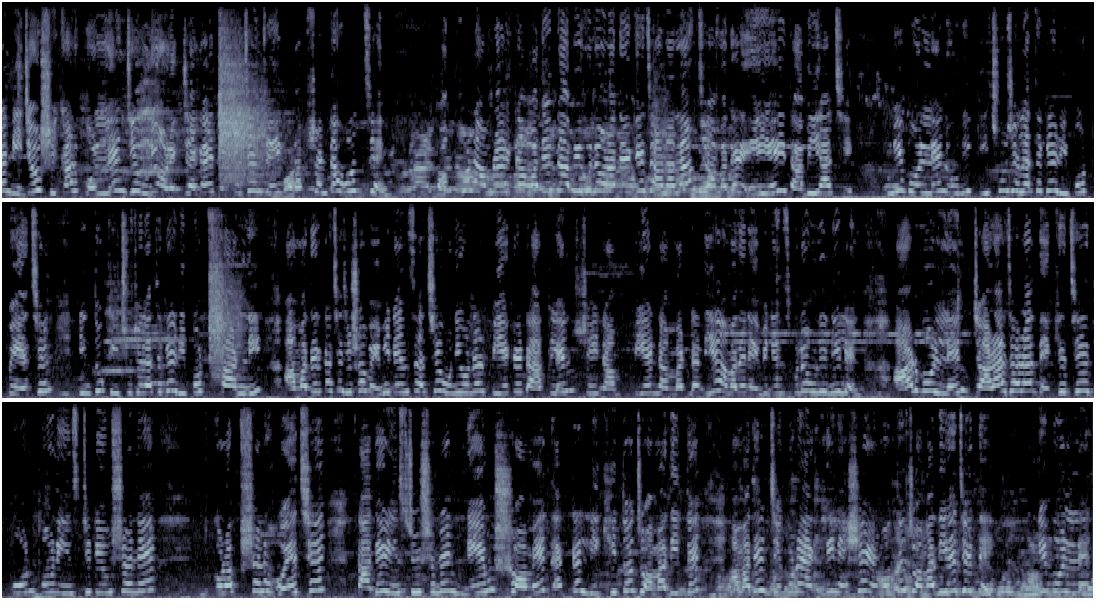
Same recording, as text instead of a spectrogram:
এটা নিজেও স্বীকার করলেন যে উনি অনেক জায়গায় দেখেছেন যে এই করাপশনটা হচ্ছে। তখন আমরা এটা আমাদের দাবিগুলো ওনাদেরকে জানালাম যে আমাদের এই এই দাবি আছে। উনি বললেন, উনি কিছু জেলা থেকে রিপোর্ট পেয়েছেন, কিন্তু কিছু জেলা থেকে রিপোর্ট পাননি। আমাদের কাছে যেসব এভিডেন্স আছে, উনি ওনার পিএকে ডাকলেন, সেই নাম পিএর নাম্বারটা দিয়ে আমাদের এভিডেন্সগুলো উনি নিলেন। আর বললেন, যারা যারা দেখেছে কোন কোন ইনস্টিটিউশনে করাপশন হয়েছে, তাদের ইনস্টিটিউশনের নেম সমেত একটা লিখিত জমা দিতে, আমাদের যে কোনো একদিন এসে এর মধ্যে জমা দিয়ে যেতে। উনি বললেন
